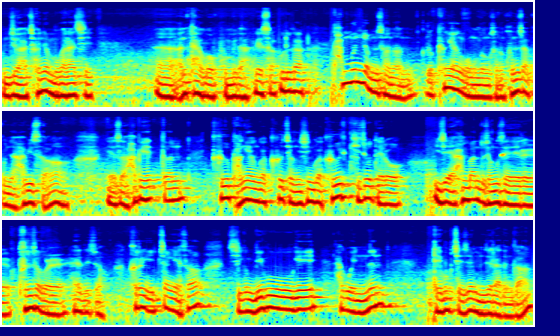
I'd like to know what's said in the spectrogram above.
문제와 전혀 무관하지 어, 않다고 봅니다. 그래서 우리가 판문점 선언 그리고 평양 공동선언 군사 분야 합의서에서 합의했던 그 방향과 그 정신과 그 기조대로 이제 한반도 정세를 분석을 해야 되죠. 그런 입장에서 지금 미국이 하고 있는 대북 제재 문제라든가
